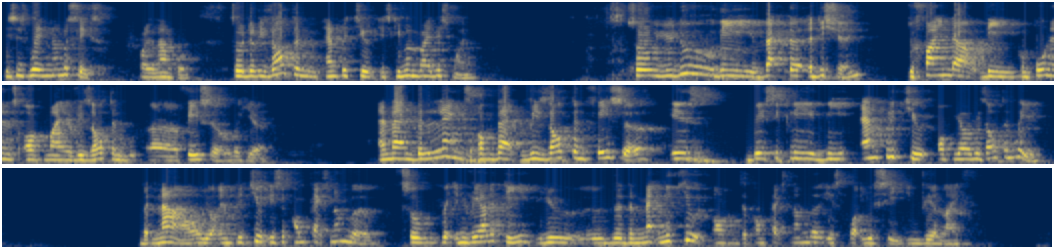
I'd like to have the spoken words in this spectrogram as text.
this is wave number six, for example. So the resultant amplitude is given by this one. So you do the vector addition to find out the components of my resultant uh, phasor over here. And then the length of that resultant phasor is basically the amplitude of your resultant wave. But now your amplitude is a complex number. So in reality, you the, the magnitude of the complex number is what you see in real life.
